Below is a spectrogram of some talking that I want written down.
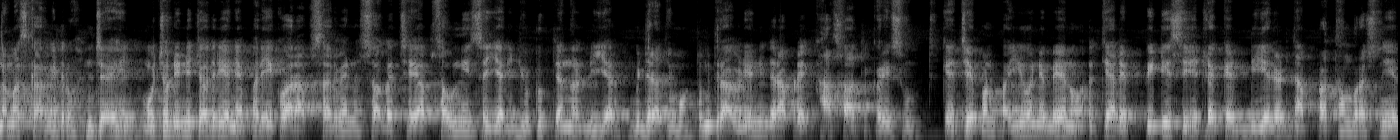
નમસ્કાર મિત્રો, જય હિન્દ. હું છું ડીની ચૌધરી અને ફરી એકવાર આપ સર્વેનું સ્વાગત છે આપ સૌની સૈયારી યુટ્યુબ ચેનલ ડીઆર ગુજરાતીમાં. તો મિત્રો, આ વિડીયોની અંદર આપણે ખાસ વાત કરીશું કે જે પણ ભાઈઓ અને બહેનો અત્યારે પીટીસી એટલે કે ડીએલએડના પ્રથમ વર્ષની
